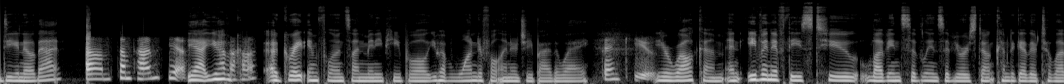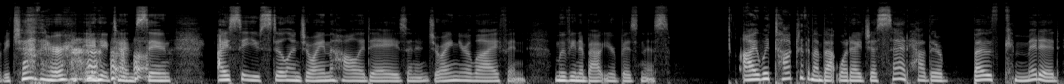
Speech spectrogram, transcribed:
Do you know that? Um, sometimes, yes. Yeah, you have Uh-huh. a great influence on many people. You have wonderful energy, by the way. Thank you. You're welcome. And even if these two loving siblings of yours don't come together to love each other anytime soon, I see you still enjoying the holidays and enjoying your life and moving about your business. I would talk to them about what I just said, how they're both committed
